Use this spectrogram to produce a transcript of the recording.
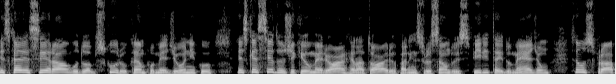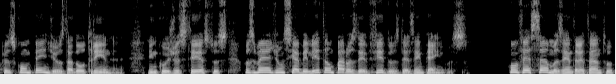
esclarecer algo do obscuro campo mediúnico, esquecidos de que o melhor relatório para a instrução do espírita e do médium são os próprios compêndios da doutrina, em cujos textos os médiums se habilitam para os devidos desempenhos. Confessamos, entretanto,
